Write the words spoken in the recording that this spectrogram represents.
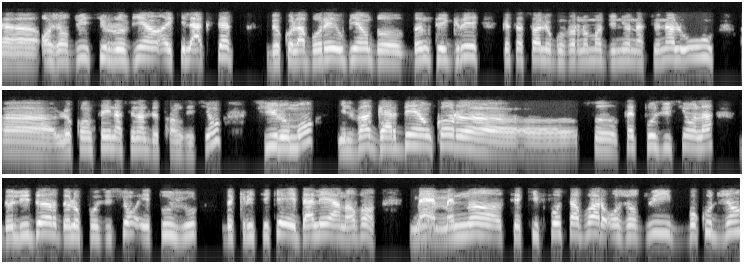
Euh, aujourd'hui, s'il revient et qu'il accepte de collaborer ou bien d'intégrer que ce soit le gouvernement d'union nationale ou euh, le Conseil national de transition, sûrement il va garder encore euh, ce, cette position-là de leader de l'opposition et toujours de critiquer et d'aller en avant. Mais maintenant, ce qu'il faut savoir aujourd'hui, beaucoup de gens,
